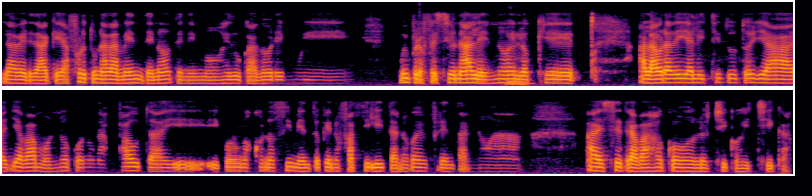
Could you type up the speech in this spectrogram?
La verdad que afortunadamente no tenemos educadores muy, muy profesionales, ¿no? En mm. los que a la hora de ir al instituto ya, ya vamos ¿no? con unas pautas y, con unos conocimientos que nos facilitan ¿no? enfrentarnos a, a ese trabajo con los chicos y chicas.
